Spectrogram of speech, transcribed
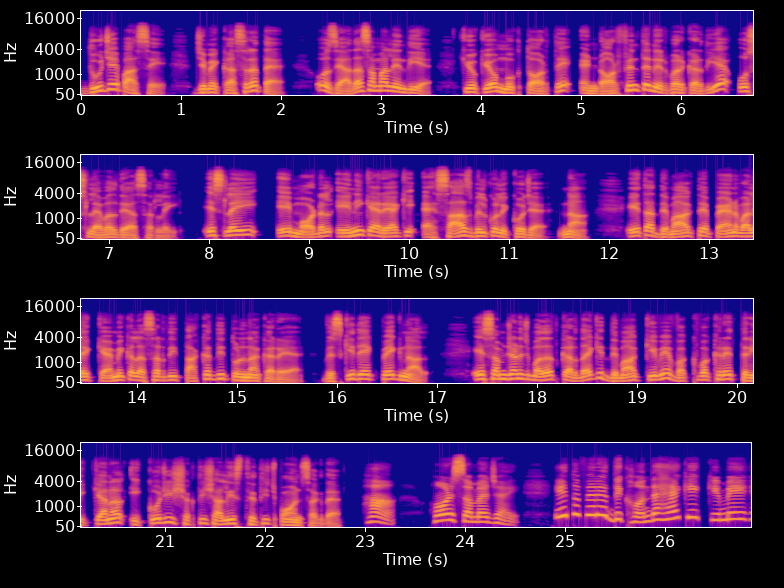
ਦੂਜੇ ਪਾਸੇ ਜਿਵੇਂ ਕਸਰਤ ਹੈ ਉਹ ਜ਼ਿਆਦਾ ਸਮਾਂ ਲੈਂਦੀ ਹੈ ਕਿਉਂਕਿ ਉਹ ਮੁੱਖ ਤੌਰ ਤੇ ਐਂਡੋਰਫਿਨ ਤੇ ਨਿਰਭਰ ਕਰਦੀ ਹੈ ਉਸ ਲੈਵਲ ਦੇ ਅਸਰ ਲਈ। ਇਸ ਲਈ ਇਹ ਮਾਡਲ ਇਹ ਨਹੀਂ ਕਹਿ ਰਿਹਾ ਕਿ ਅਹਿਸਾਸ ਬਿਲਕੁਲ ਇੱਕੋ ਜਿਹਾ ਨਾ, ਇਹ ਤਾਂ ਦਿਮਾਗ ਤੇ ਪੈਣ ਵਾਲੇ ਕੈਮੀਕਲ ਅਸਰ ਦੀ ਤਾਕਤ ਦੀ ਤੁਲਨਾ ਕਰ ਰਿਹਾ ਹੈ। ਵਿਸਕੀ ਦੇ ਇੱਕ ਪੈਗ ਨਾਲ। ਇਹ ਸਮਝਣ 'ਚ ਮਦਦ ਕਰਦਾ ਹੈ ਕਿ ਦਿਮਾਗ ਕਿਵੇਂ ਵੱਖ-ਵੱਖਰੇ ਤਰੀਕਿਆਂ ਨਾਲ ਇੱਕੋ ਜਿਹੀ ਸ਼ਕਤੀਸ਼ਾਲੀ ਸਥਿਤੀ 'ਚ ਪਹੁੰਚ ਸਕਦਾ ਹੈ। ਹਾਂ, ਹੁਣ ਸਮਝ ਆਈ। ਇਹ ਤਾਂ ਫਿਰ ਦਿਖਾਉਂਦਾ ਹੈ ਕਿ ਕਿਵੇਂ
